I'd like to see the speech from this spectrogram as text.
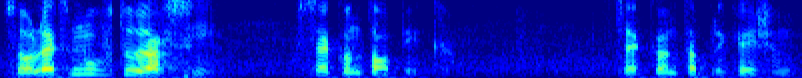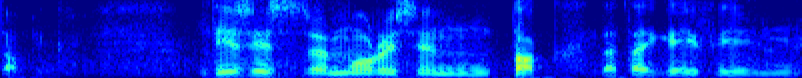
So let's move to Darcy. Second topic, second application topic. This is a more recent talk that I gave in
